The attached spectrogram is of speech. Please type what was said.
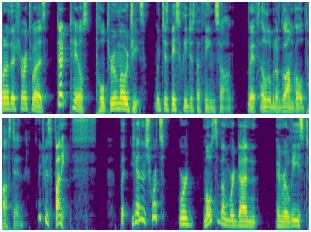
One of their shorts was DuckTales told through emojis, which is basically just a theme song with a little bit of Glomgold tossed in, which was funny. But yeah, the shorts were, most of them were done and released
